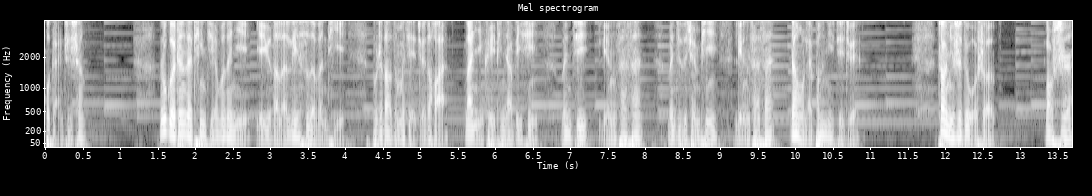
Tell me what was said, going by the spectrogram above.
不敢吱声。如果正在听节目的你也遇到了类似的问题，不知道怎么解决的话，那你可以添加微信文姬零三三，文姬的全拼零三三，让我来帮你解决。赵女士对我说：“老师，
